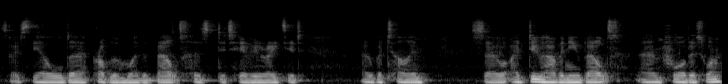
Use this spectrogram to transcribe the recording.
so it's the old uh, problem where the belt has deteriorated over time. So I do have a new belt um, for this one.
